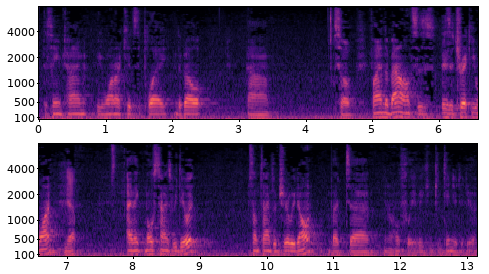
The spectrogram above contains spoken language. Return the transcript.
At the same time, we want our kids to play and develop. Um, so find the balance is is a tricky one. Yep. I think most times we do it. Sometimes I'm sure we don't, but uh, you know, hopefully we can continue to do it.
